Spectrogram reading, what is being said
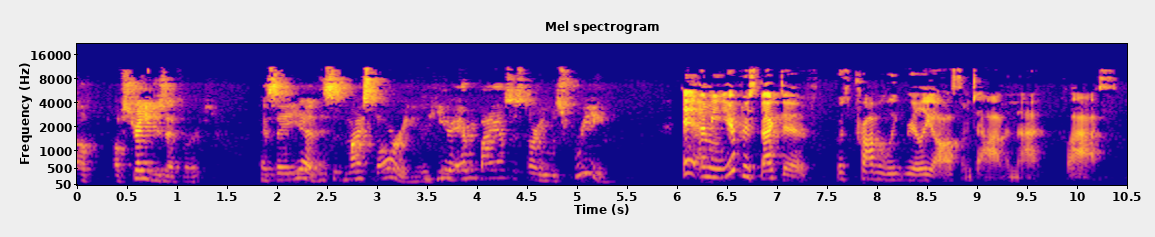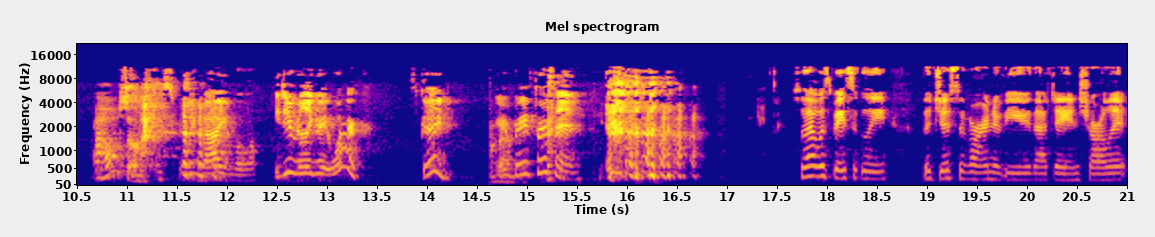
of, of strangers at first and say, yeah, this is my story, and hear mm-hmm. everybody else's story was free. It, I mean, your perspective was probably really awesome to have in that class. I hope so. It's really valuable. You do really great work. It's good. You're a brave person. so that was basically the gist of our interview that day in Charlotte.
